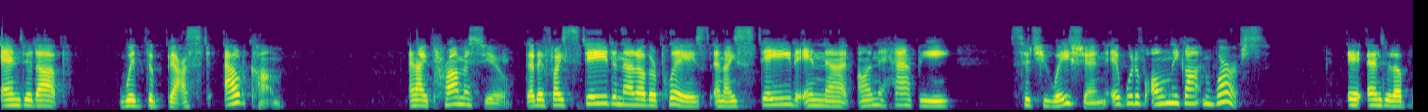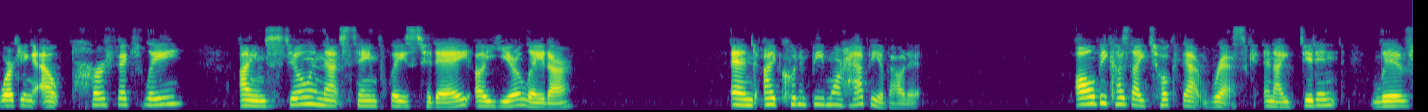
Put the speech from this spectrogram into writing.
ended up with the best outcome. And I promise you that if I stayed in that other place and I stayed in that unhappy situation, it would have only gotten worse. It ended up working out perfectly. I am still in that same place today, a year later, and I couldn't be more happy about it. All because I took that risk and I didn't live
